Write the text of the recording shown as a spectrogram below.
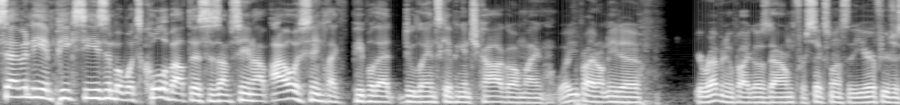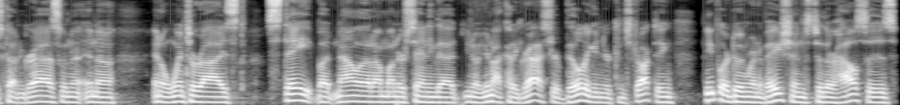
70 in peak season, but what's cool about this is I'm seeing, I, I always think like people that do landscaping in Chicago, I'm like, well, you probably don't need a, your revenue probably goes down for six months of the year if you're just cutting grass in a, in a, in a winterized state. But now that I'm understanding that, you know, you're not cutting grass, you're building and you're constructing, people are doing renovations to their houses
